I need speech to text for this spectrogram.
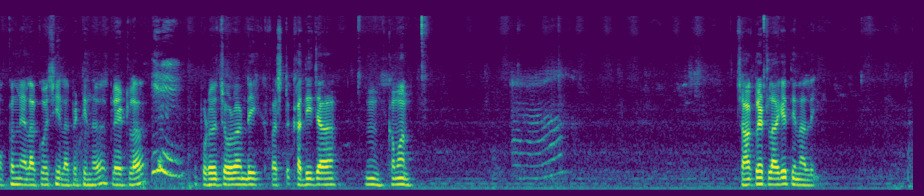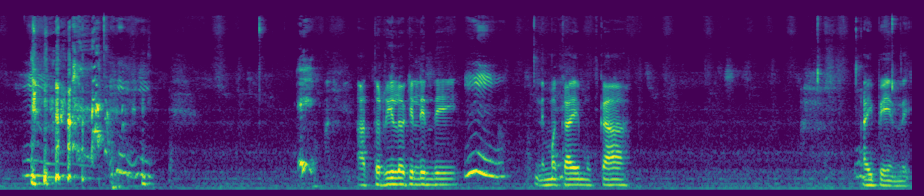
ముక్కల్ని ఎలా కోసి ఇలా పెట్టిందో ప్లేట్లో. ఇప్పుడు చూడండి ఫస్ట్ ఖదీజా. కమాన్ చాక్లెట్ లాగే తినాలి. ఆ తొర్రీలోకి వెళ్ళింది నిమ్మకాయ ముక్క అయిపోయింది.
